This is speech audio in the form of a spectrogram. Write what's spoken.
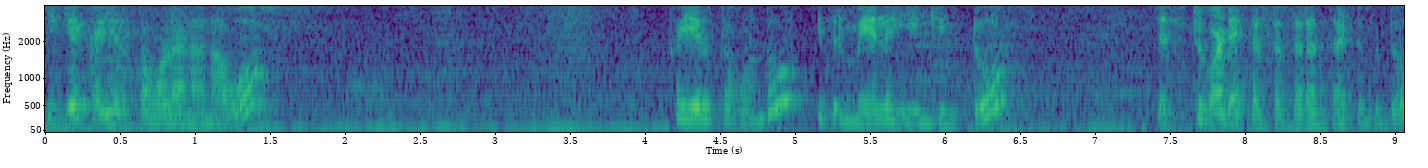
ಹೀಗೆ ಕೈಯಲ್ಲಿ ತಗೊಳ್ಳೋಣ ನಾವು. ಕೈಯಲ್ಲಿ ತಗೊಂಡು ಇದ್ರ ಮೇಲೆ ಹೀಗಿಟ್ಟು ಜಸ್ಟ್ ವಡೆ ತಟ್ಟೋ ಥರ ತಟ್ಬಿಟ್ಟು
